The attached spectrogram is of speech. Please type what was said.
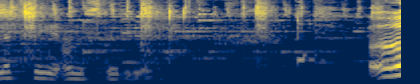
Let's see it on the studio. Ugh.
